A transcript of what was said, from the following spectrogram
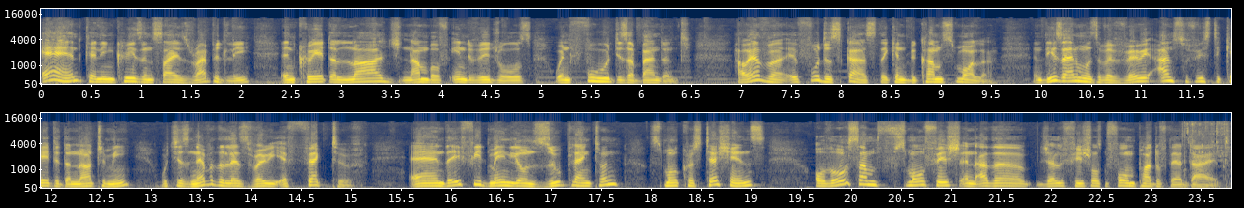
and can increase in size rapidly and create a large number of individuals when food is abundant. However, if food is scarce, they can become smaller. And these animals have a very unsophisticated anatomy, which is nevertheless very effective. And they feed mainly on zooplankton, small crustaceans, although some small fish and other jellyfish also form part of their diet.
